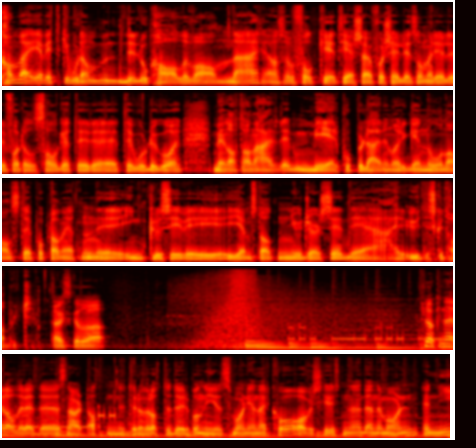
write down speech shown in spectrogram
kan være, Jeg vet ikke hvordan de lokale vanene er. Altså Folk ter seg forskjellig sånn når det gjelder forholdssalg etter, etter hvor det går. Men at han er mer populær i Norge enn noen annet sted på planeten, eh, inklusiv i hjemstaten New Jersey, det er udiskutabelt. Takk skal du ha. Klokken er allerede snart 18 minutter over åtte. Dør på Nyhetsmorgen i NRK. Overskriftene denne morgenen. En ny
